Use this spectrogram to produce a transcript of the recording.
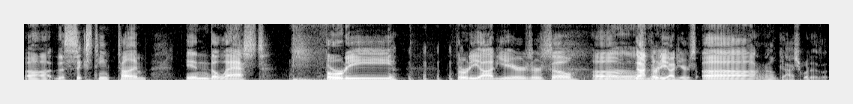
uh, the 16th time in the last 30, 30 odd years or so. Um, not 30 odd years. Uh, oh gosh, what is it?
